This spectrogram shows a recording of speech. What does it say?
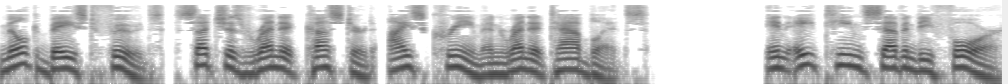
milk-based foods, such as rennet custard, ice cream and rennet tablets. In 1874,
